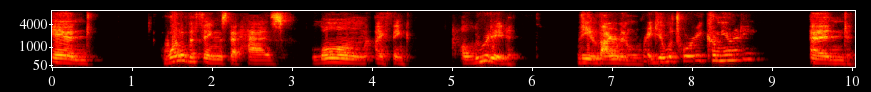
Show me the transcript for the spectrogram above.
And one of the things that has long, I think, eluded the environmental regulatory community and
